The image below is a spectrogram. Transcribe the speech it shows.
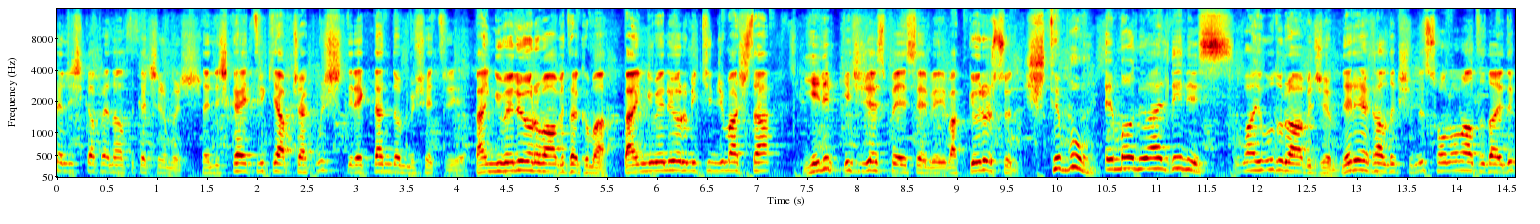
Talişka penaltı kaçırmış. Talişka hat-trick yapacakmış. Direkten dönmüş hat-trick'i. Ben güveniyorum abi takıma. Ben güveniyorum ikinci maçta. Yenip geçeceğiz PSV'yi. Bak görürsün. İşte bu. Emanuel Deniz. Olay budur abicim. Nereye kaldık şimdi? Son 16'daydık.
